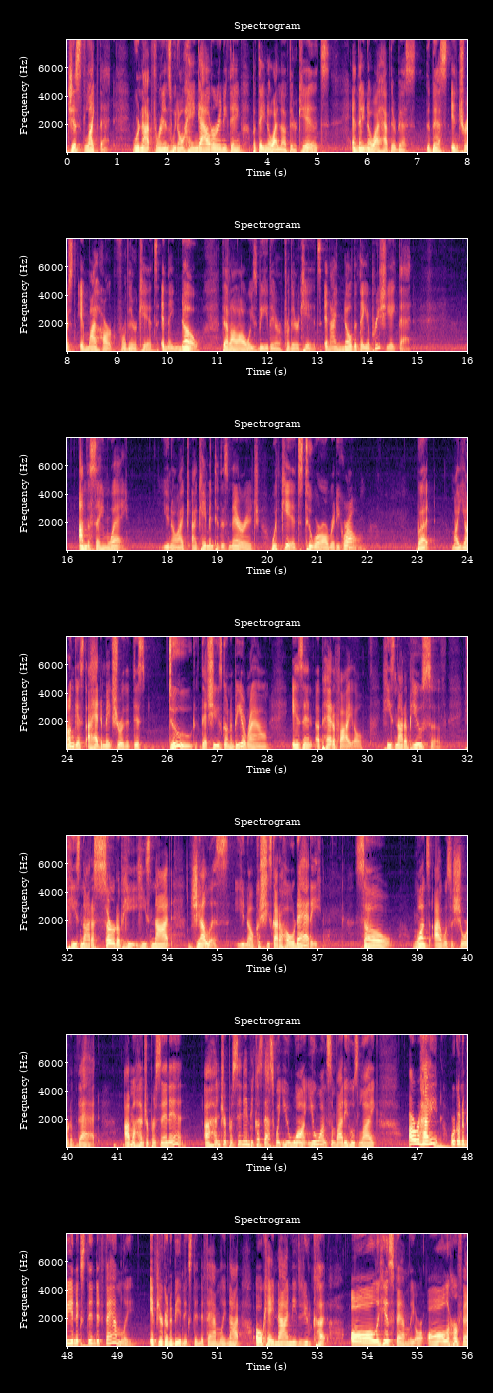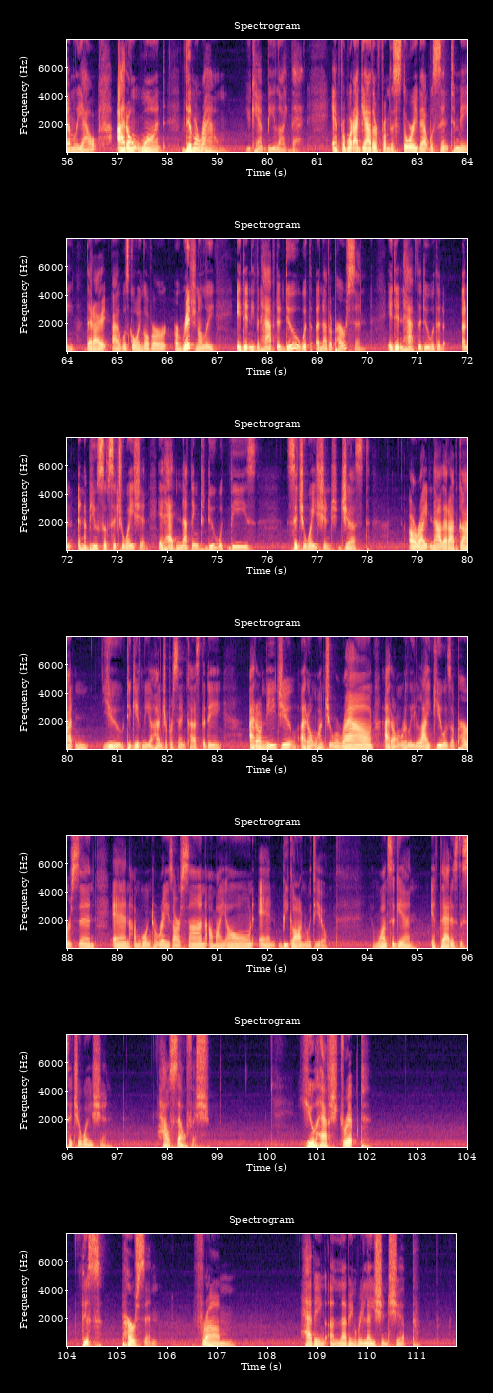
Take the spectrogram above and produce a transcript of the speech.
just like that. We're not friends, we don't hang out or anything, but they know I love their kids. And they know I have their best the best interest in my heart for their kids. And they know that I'll always be there for their kids. And I know that they appreciate that. I'm the same way. You know, I, I came into this marriage with kids, two were already grown. But my youngest, I had to make sure that this dude that she's going to be around isn't a pedophile. He's not abusive. He's not assertive. He he's not jealous, you know, cuz she's got a whole daddy. So, once I was assured of that, I'm 100% in. 100% in because that's what you want. You want somebody who's like, all right, we're going to be an extended family. If you're going to be an extended family, not, okay, now I need you to cut all of his family or all of her family out. I don't want them around. You can't be like that. And from what I gather from the story that was sent to me, that I, I was going over originally, it didn't even have to do with another person. It didn't have to do with an, an, an abusive situation. It had nothing to do with these situations, just, all right, now that I've gotten you to give me 100% custody, I don't need you. I don't want you around. I don't really like you as a person. And I'm going to raise our son on my own and be gone with you. Once again, if that is the situation, how selfish. You have stripped this person from having a loving relationship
